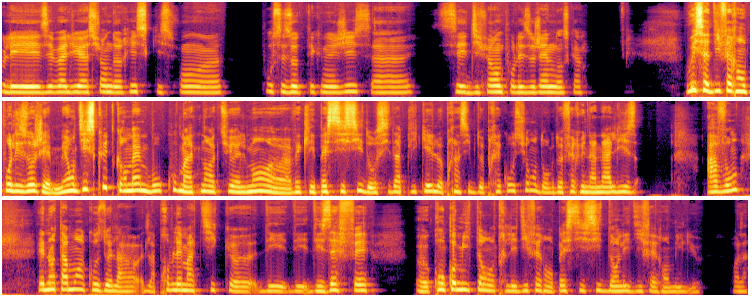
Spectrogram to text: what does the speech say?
Les évaluations de risque qui se font euh, pour ces autres technologies, c'est différent pour les OGM dans ce cas. Oui, c'est différent pour les OGM, mais on discute quand même beaucoup maintenant actuellement euh, avec les pesticides aussi d'appliquer le principe de précaution, donc de faire une analyse avant, et notamment à cause de la, problématique des, effets concomitants entre les différents pesticides dans les différents milieux. Voilà.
